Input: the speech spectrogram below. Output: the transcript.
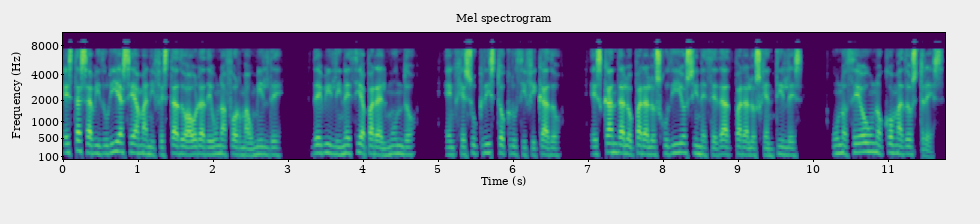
Esta sabiduría se ha manifestado ahora de una forma humilde, débil y necia para el mundo, en Jesucristo crucificado, escándalo para los judíos y necedad para los gentiles, 1 CO 1,23.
